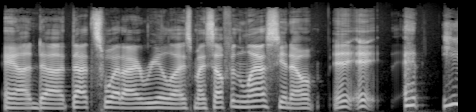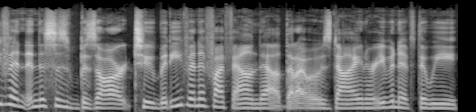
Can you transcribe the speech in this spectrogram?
And uh, that's what I realized myself. Unless, you know, it, it, even, and this is bizarre too, but even if I found out that I was dying, or even if that we,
